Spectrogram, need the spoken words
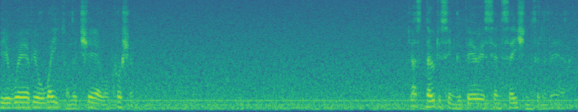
Be aware of your weight on the chair or cushion. Just noticing the various sensations that are there.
